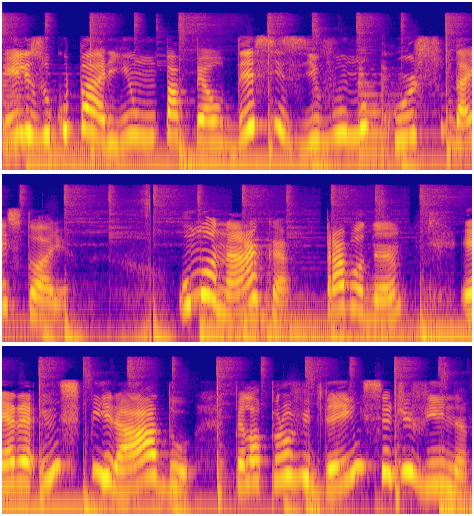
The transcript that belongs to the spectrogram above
eles ocupariam um papel decisivo no curso da história. O monarca, para Baudin, era inspirado pela providência divina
